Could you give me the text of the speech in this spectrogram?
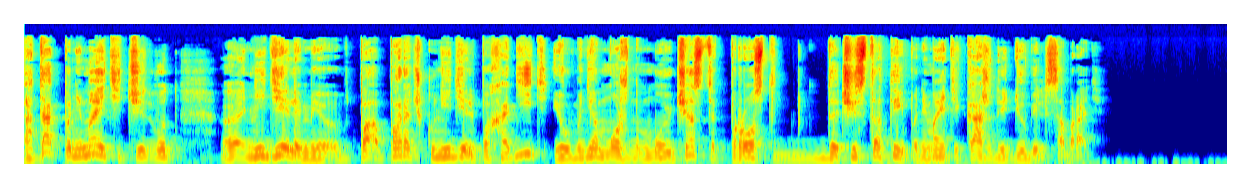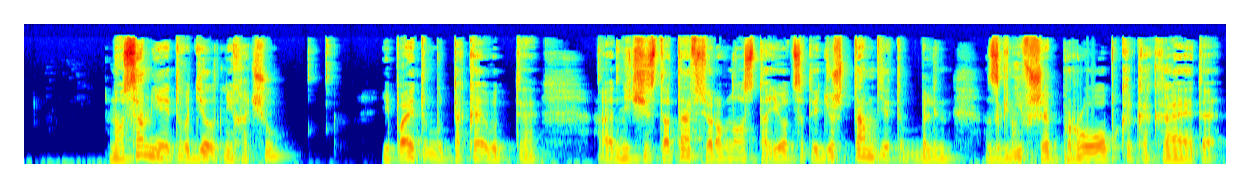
А так, понимаете, вот э, неделями, парочку недель походить, и у меня можно мой участок просто до чистоты, понимаете, каждый дюбель собрать. Но сам я этого делать не хочу. И поэтому такая вот э, нечистота все равно остается. Ты идешь там где-то, блин, сгнившая пробка какая-то.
